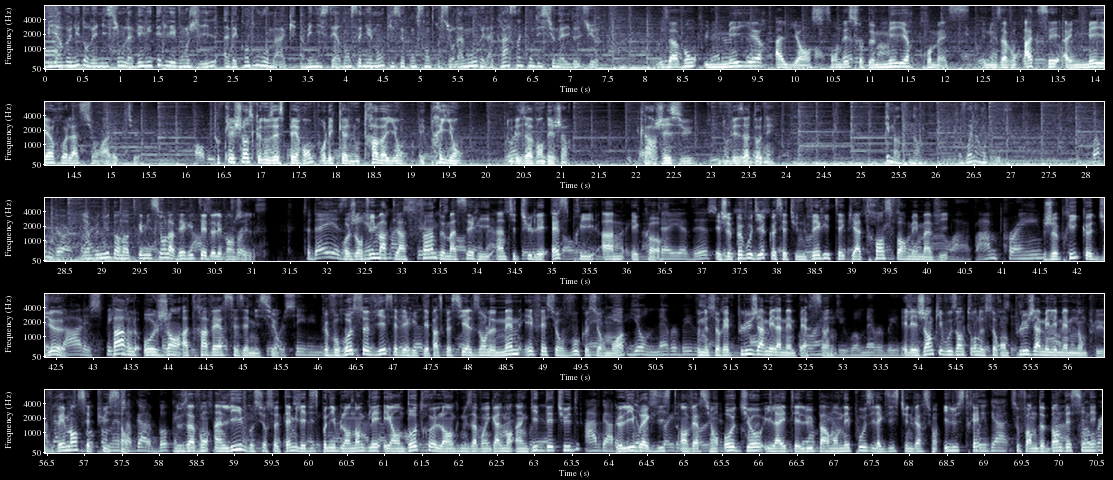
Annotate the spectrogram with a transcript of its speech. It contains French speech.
Bienvenue dans l'émission La vérité de l'Évangile avec Andrew Womack, un ministère d'enseignement qui se concentre sur l'amour et la grâce inconditionnelle de Dieu. Nous avons une meilleure alliance fondée sur de meilleures promesses et nous avons accès à une meilleure relation avec Dieu. Toutes les choses que nous espérons, pour lesquelles nous travaillons et prions, nous les avons déjà, car Jésus nous les a données. Et maintenant, voilà Andrew. Bienvenue dans notre émission La vérité de l'Évangile. Aujourd'hui marque la fin de ma série intitulée Esprit, âme et corps. Et je peux vous dire que c'est une vérité qui a transformé ma vie. Je prie que Dieu parle aux gens à travers ces émissions, que vous receviez ces vérités, parce que si elles ont le même effet sur vous que sur moi, vous ne serez plus jamais la même personne. Et les gens qui vous entourent ne seront plus jamais les mêmes non plus. Vraiment, c'est puissant. Nous avons un livre sur ce thème, il est disponible en anglais et en d'autres langues. Nous avons également un guide d'études. Le livre existe en version audio, il a été lu par mon épouse, il existe une version illustrée sous forme de bande dessinée.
